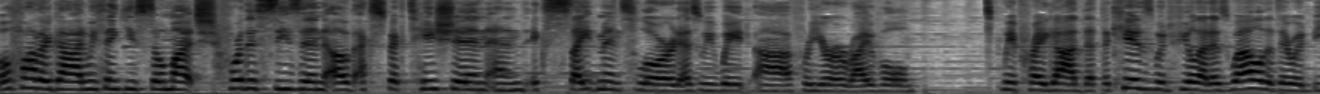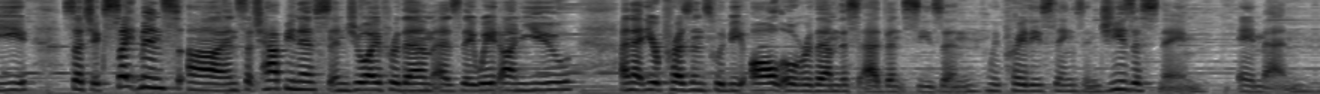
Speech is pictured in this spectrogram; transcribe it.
Well, Father God, we thank you so much for this season of expectation and excitement, Lord, as we wait uh, for your arrival. We pray, God, that the kids would feel that as well, that there would be such excitement uh, and such happiness and joy for them as they wait on you, and that your presence would be all over them this Advent season. We pray these things in Jesus' name. Amen.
